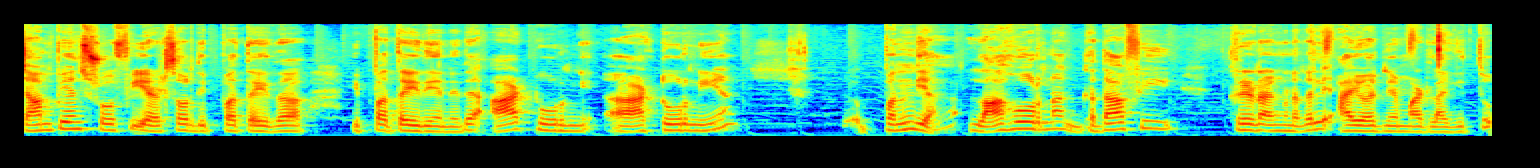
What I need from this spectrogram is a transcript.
ಚಾಂಪಿಯನ್ಸ್ ಟ್ರೋಫಿ ಎರಡು ಸಾವಿರದ ಇಪ್ಪತ್ತೈದ ಇಪ್ಪತ್ತೈದು ಏನಿದೆ ಆ ಟೂರ್ನಿ ಆ ಟೂರ್ನಿಯ ಪಂದ್ಯ ಲಾಹೋರ್ನ ಗದಾಫಿ ಕ್ರೀಡಾಂಗಣದಲ್ಲಿ ಆಯೋಜನೆ ಮಾಡಲಾಗಿತ್ತು.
